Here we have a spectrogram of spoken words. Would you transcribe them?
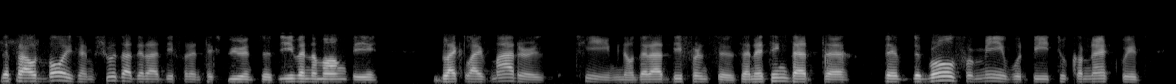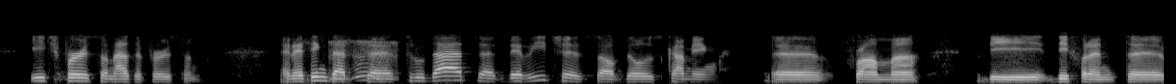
the Proud Boys, I'm sure that there are different experiences, even among the Black Lives Matters team. You know, there are differences, and I think that uh, the the role for me would be to connect with each person as a person. And I think that mm-hmm. uh, through that, uh, the reaches of those coming uh, from uh, the different uh,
